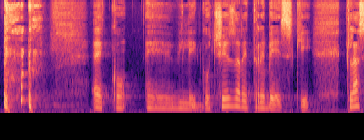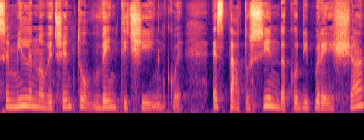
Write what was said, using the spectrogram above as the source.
ecco, eh, vi leggo. Cesare Trebeschi, classe 1925, è stato sindaco di Brescia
